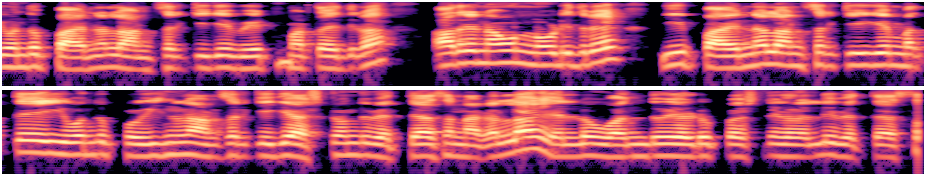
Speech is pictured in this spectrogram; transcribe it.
ಈ ಒಂದು ಫೈನಲ್ ಆನ್ಸರ್ ಕೀಗೆ ವೇಟ್ ಮಾಡ್ತಾ ಇದ್ದೀರಾ. ಆದರೆ ನಾವು ನೋಡಿದ್ರೆ ಈ ಫೈನಲ್ ಆನ್ಸರ್ ಕೀಗೆ ಮತ್ತೆ ಈ ಒಂದು ಪ್ರೊವಿಷನಲ್ ಆನ್ಸರ್ ಕೀಗೆ ಅಷ್ಟೊಂದು ವ್ಯತ್ಯಾಸನಾಗಲ್ಲ. ಎಲ್ಲೋ ಒಂದು, ಎರಡು ಪ್ರಶ್ನೆಗಳಲ್ಲಿ ವ್ಯತ್ಯಾಸ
